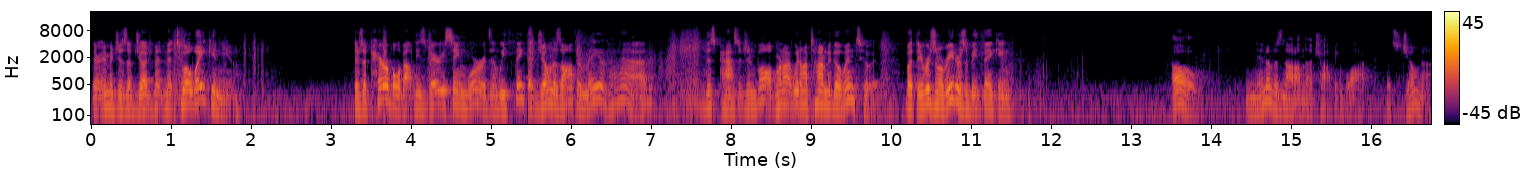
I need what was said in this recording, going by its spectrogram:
They're images of judgment meant to awaken you. There's a parable about these very same words, and we think that Jonah's author may have had this passage involved. We're not, we don't have time to go into it. But the original readers would be thinking, oh, Nineveh's not on the chopping block, it's Jonah.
